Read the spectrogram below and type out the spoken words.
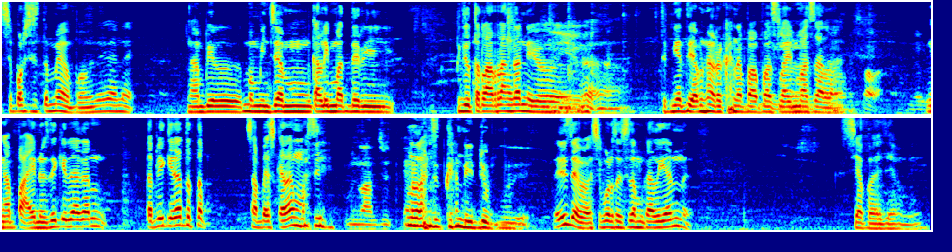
support sistemnya apa? Maksudnya kan nek ngambil meminjam kalimat dari pintu terlarang kan ya. Heeh. Dunia tidak menaruhkan apa apa selain masalah. ngapain? Maksudnya kita kan tapi kita tetap sampai sekarang masih melanjutkan. melanjutkan hidup. Jadi siapa? Support system kalian siapa aja mungkin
